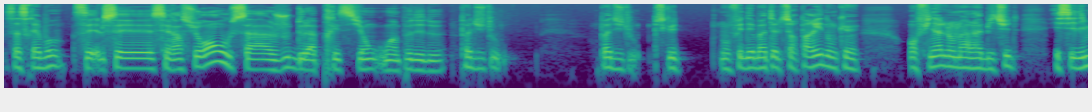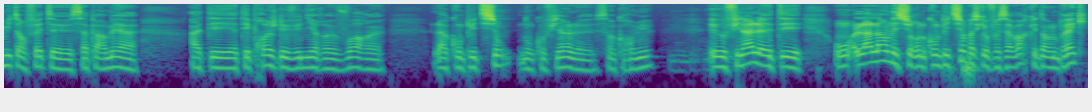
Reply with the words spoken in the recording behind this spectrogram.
ça serait beau. C'est rassurant ou ça ajoute de la pression ou un peu des deux? Pas du tout. Pas du tout. Parce que on fait des battles sur Paris, donc euh, au final, on a l'habitude. Et c'est limite, en fait, euh, ça permet à, tes, proches de venir euh, voir la compétition. Donc au final, c'est encore mieux. Et au final, es, là, là, on est sur une compétition parce qu'il faut savoir que dans le break,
